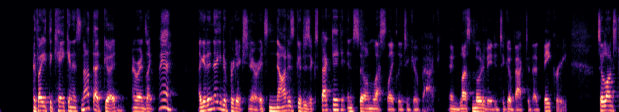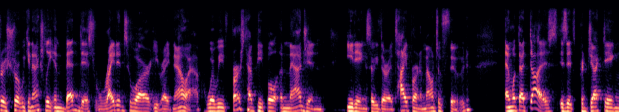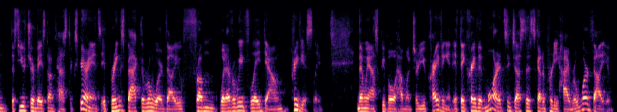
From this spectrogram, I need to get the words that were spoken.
If I eat the cake and it's not that good, my brain's like, eh, I get a negative prediction error. It's not as good as expected. And so I'm less likely to go back and less motivated to go back to that bakery. So, long story short, we can actually embed this right into our Eat Right Now app, where we first have people imagine eating, so either a type or an amount of food. And what that does is it's projecting the future based on past experience. It brings back the reward value from whatever we've laid down previously. Then we ask people, how much are you craving it? If they crave it more, it suggests that it's got a pretty high reward value.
